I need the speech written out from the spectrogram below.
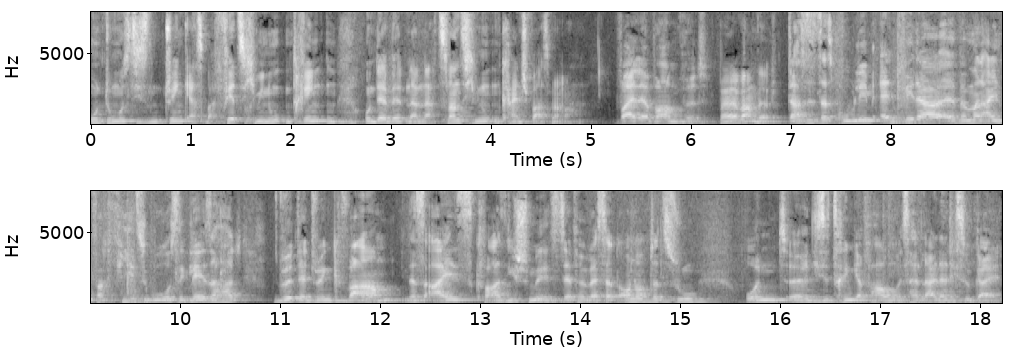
und du musst diesen Drink erstmal 40 Minuten trinken und der wird dann nach 20 Minuten keinen Spaß mehr machen. Weil er warm wird. Weil er warm wird. Das ist das Problem. Entweder, äh, wenn man einfach viel zu große Gläser hat, wird der Drink warm, das Eis quasi schmilzt, der verwässert auch noch dazu und äh, diese Trinkerfahrung ist halt leider nicht so geil.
